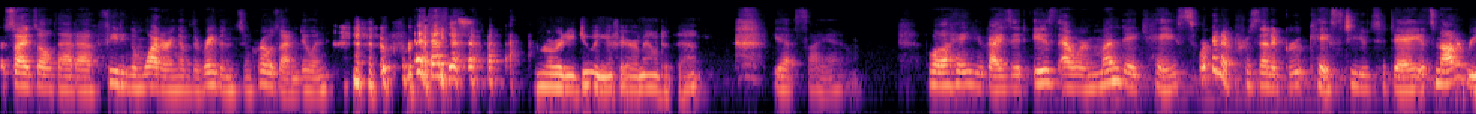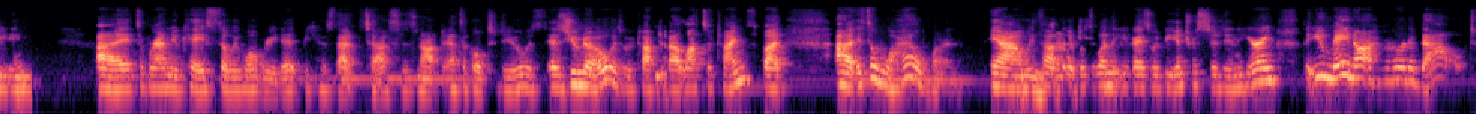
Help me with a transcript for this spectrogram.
besides all that uh, feeding and watering of the ravens and crows I'm doing. right. We're already doing a fair amount of that. yes, I am. Well, hey, you guys, it is our Monday case. We're going to present a group case to you today. It's not a reading. Uh, it's a brand new case, so we won't read it because that to us is not ethical to do, as, as you know, as we've talked about lots of times. But uh, it's a wild one, and we Mm, thought that it was one that you guys would be interested in hearing that you may not have heard about.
